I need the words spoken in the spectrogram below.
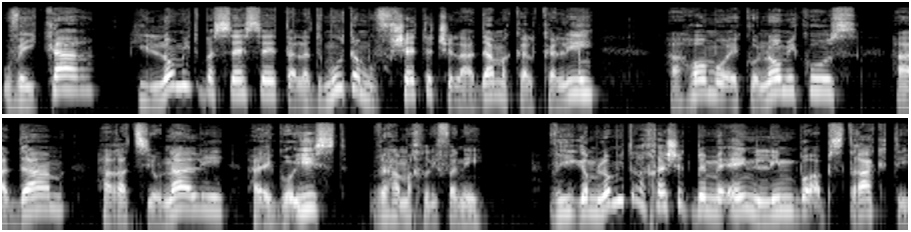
ובעיקר היא לא מתבססת על הדמות המופשטת של האדם הכלכלי, ההומו אקונומיקוס, האדם הרציונלי, האגואיסט והמחליפני. והיא גם לא מתרחשת במעין לימבו אבסטרקטי,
